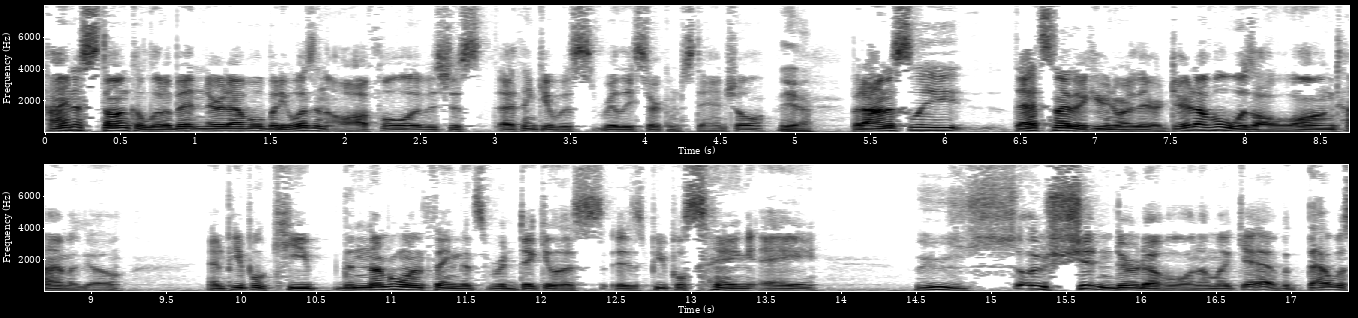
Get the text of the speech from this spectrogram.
kind of stunk a little bit in Daredevil, but he wasn't awful. It was just I think it was really circumstantial. Yeah. But honestly, that's neither here nor there. Daredevil was a long time ago, and people keep the number one thing that's ridiculous is people saying a. He's so shit in Daredevil, and I'm like, yeah, but that was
